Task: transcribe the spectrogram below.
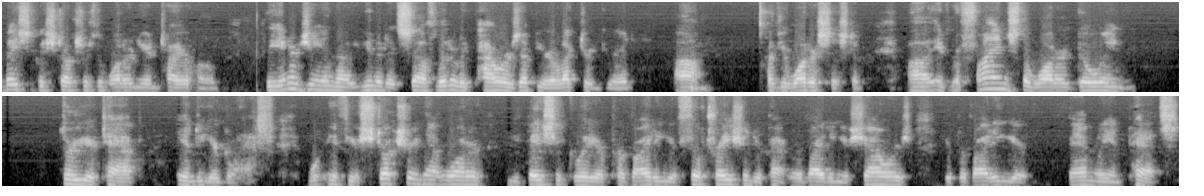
basically structures the water in your entire home. The energy in the unit itself literally powers up your electric grid um, of your water system. Uh, it refines the water going through your tap into your glass. If you're structuring that water, you basically are providing your filtration, you're providing your showers, you're providing your family and pets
